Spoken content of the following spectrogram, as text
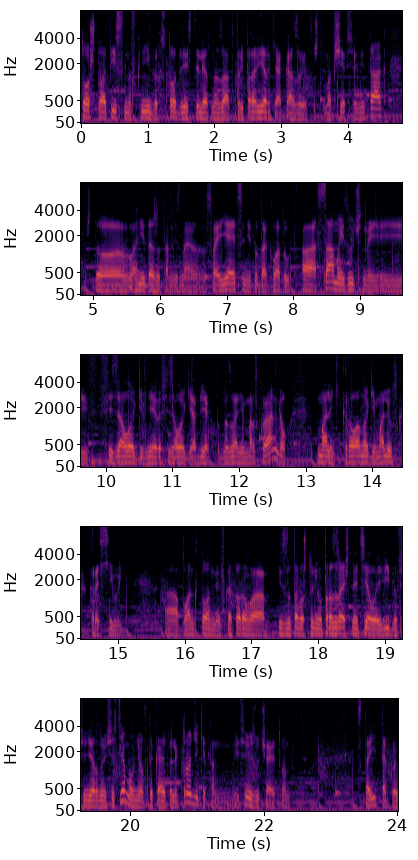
То, что описано в книгах 100-200 лет назад, при проверке оказывается, что вообще все не так, что они даже там, не знаю, свои яйца не туда кладут. А самый изученный в физиологии, в нейрофизиологии объект под названием морской ангел, маленький крылоногий моллюск красивый, а, планктонный, в которого из-за того, что у него прозрачное тело и видно всю нервную систему, у него втыкают электродики там и все изучают. Он стоит такой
